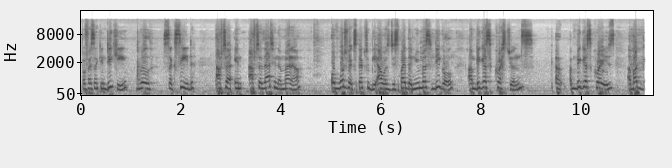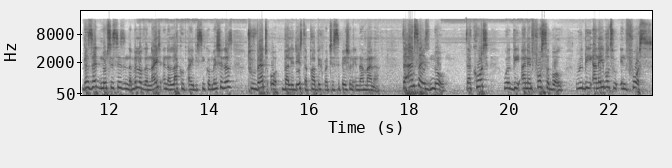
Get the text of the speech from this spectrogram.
Professor Kindiki will succeed after, in, after that in a manner of what we expect to be ours, despite the numerous legal ambiguous questions, uh, ambiguous queries about gazette notices in the middle of the night and a lack of IBC commissioners to vet or validate the public participation in that manner. The answer is no. The court will be unenforceable, will be unable to enforce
